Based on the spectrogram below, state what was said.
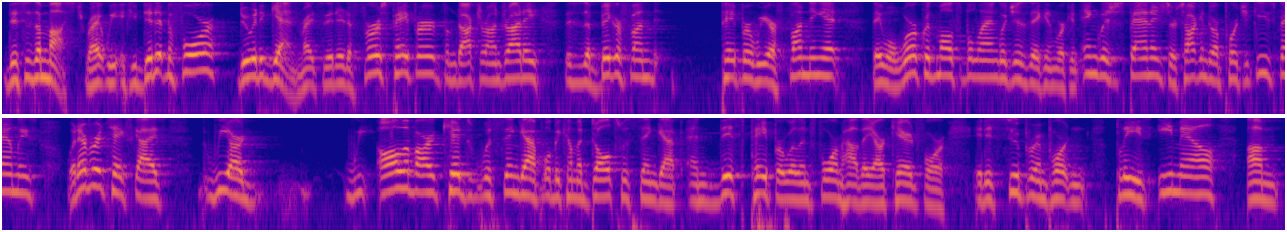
this is a must, right? We, if you did it before, do it again, right? So they did a first paper from Dr. Andrade. This is a bigger fund paper. We are funding it. They will work with multiple languages. They can work in English, Spanish. They're talking to our Portuguese families. Whatever it takes, guys. We are we all of our kids with SYNGAP will become adults with SYNGAP, and this paper will inform how they are cared for. It is super important. Please email um,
